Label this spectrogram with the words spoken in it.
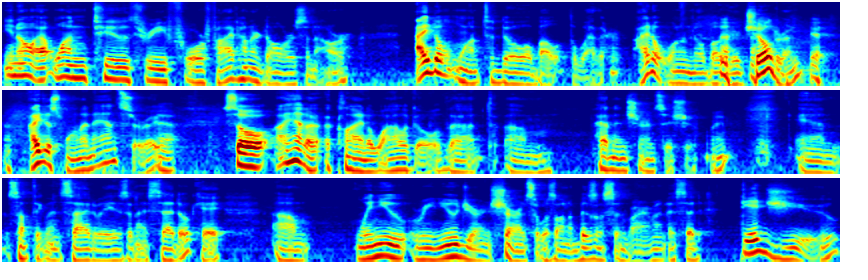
you know, at one, two, three, four, five hundred dollars an hour, I don't want to know about the weather. I don't want to know about your children. Yeah. I just want an answer, right? Yeah. So I had a, a client a while ago that um, had an insurance issue, right? And something went sideways, and I said, okay, um, when you renewed your insurance, it was on a business environment. I said, did you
